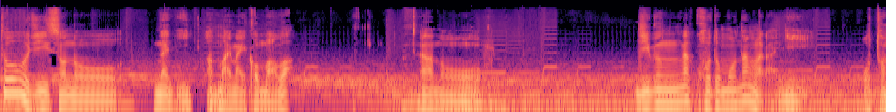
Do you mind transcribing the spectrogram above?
当時、その、何？あ、まいまいこんばんは。あの、自分が子供ながらに、大人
